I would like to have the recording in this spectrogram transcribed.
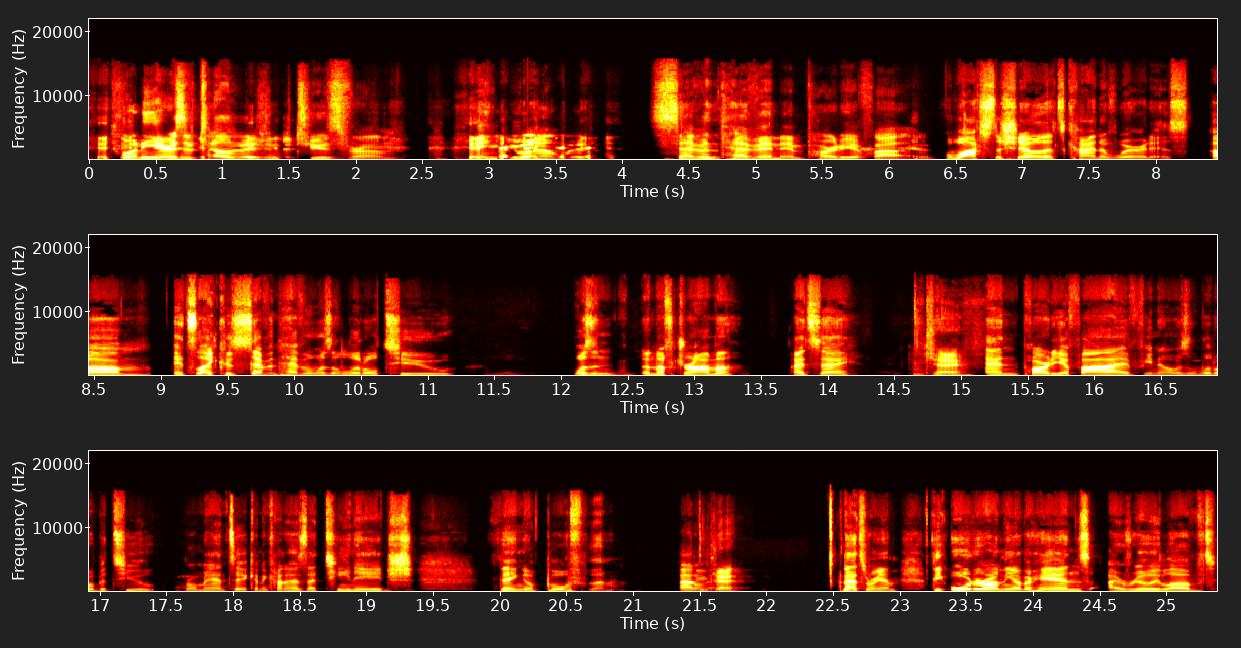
20 years of television to choose from and you went with seventh heaven and party of five. Watch the show that's kind of where it is. Um it's like because seventh heaven was a little too wasn't enough drama i'd say. Okay. And party of five you know was a little bit too romantic and it kind of has that teenage thing of both of them. I don't know. Okay that's where i am the order on the other hand i really loved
